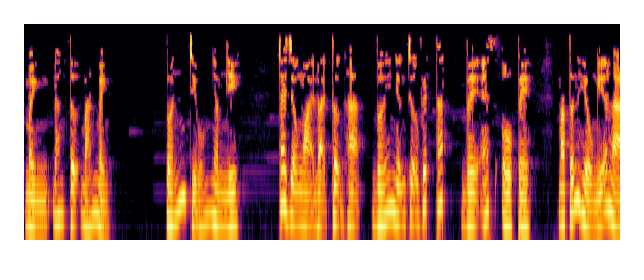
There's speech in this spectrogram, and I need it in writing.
Mình đang tự bán mình. Tuấn chỉ uống nhâm nhi. Chai rượu ngoại loại thượng hạng với những chữ viết tắt VSOP mà Tuấn hiểu nghĩa là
